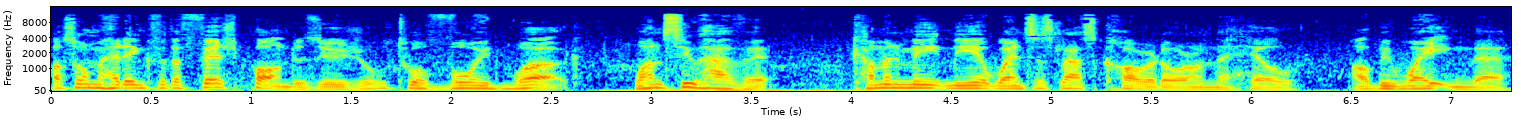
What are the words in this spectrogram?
I saw him heading for the fish pond as usual to avoid work. Once you have it, come and meet me at Wenceslas Corridor on the hill. I'll be waiting there.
